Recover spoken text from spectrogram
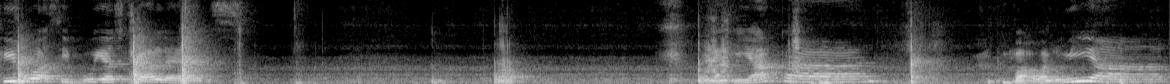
hiwa sibuyas challenge. Walang iyakan bawal umiyak.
